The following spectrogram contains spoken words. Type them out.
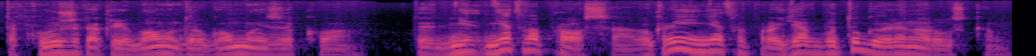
Такую же, как любому другому языку. Нет, нет вопроса. В Украине нет вопроса. Я в быту говорю на русском.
